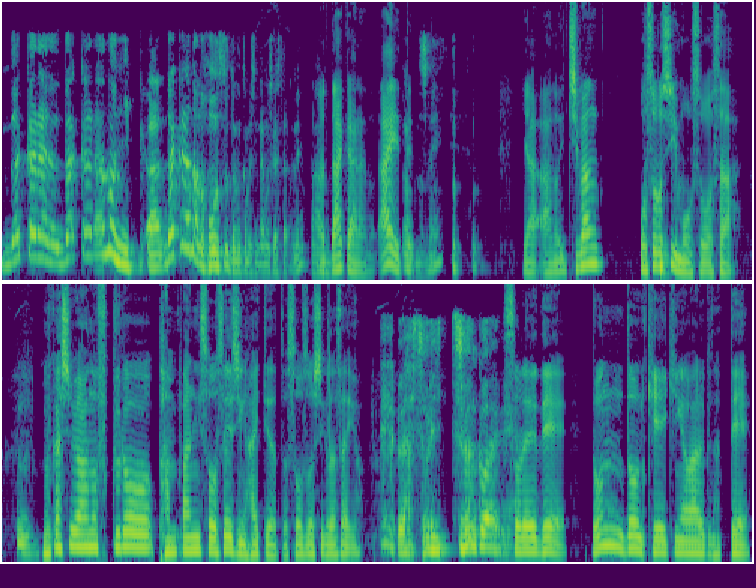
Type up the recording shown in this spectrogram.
だから、だからのに、あだからの本数なのかもしれない、もしかしたらね。あだからの、あえてのね。いや、あの、一番恐ろしい妄想はさ、うん昔はあの袋パンパンにソーセージが入ってたと想像してくださいよ。うわ、それ一番怖いね。それで、どんどん景気が悪くなって、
